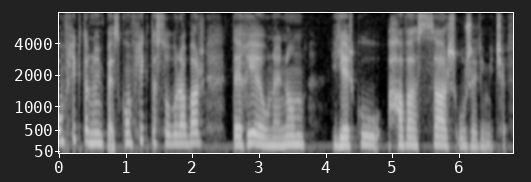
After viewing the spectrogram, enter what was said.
Կոնֆլիկտը նույնպես։ Կոնֆլիկտը սովորաբար տեղի է ունենում երկու հավասար ուժերի միջև։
